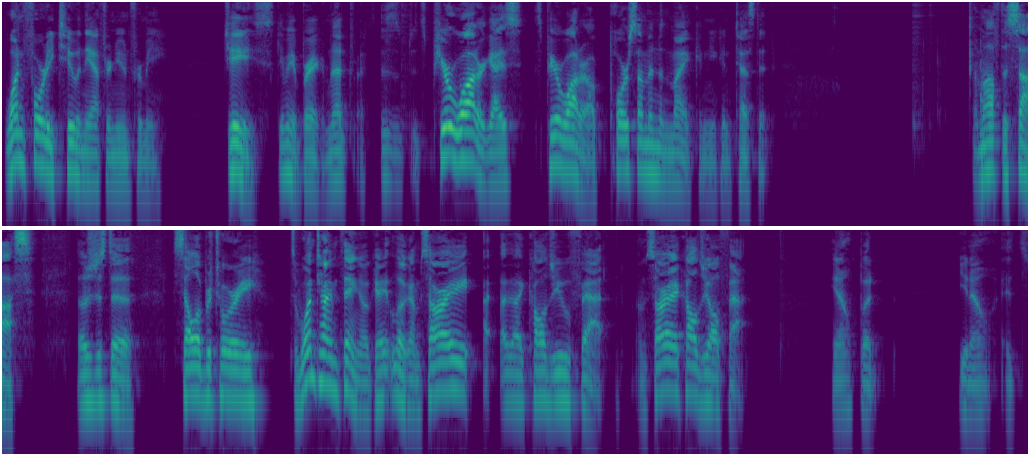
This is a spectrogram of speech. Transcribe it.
142 in the afternoon for me. Jeez, give me a break. I'm not. This is it's pure water, guys. It's pure water. I'll pour some into the mic and you can test it. I'm off the sauce. That was just a celebratory. It's a one-time thing, okay? Look, I'm sorry I, I called you fat. I'm sorry I called you all fat. You know, but you know, it's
